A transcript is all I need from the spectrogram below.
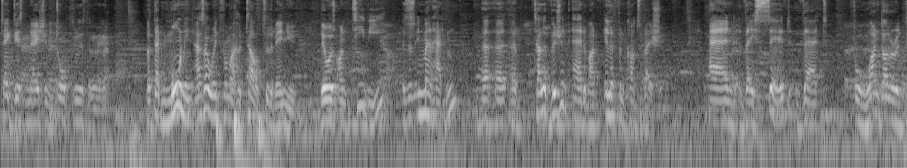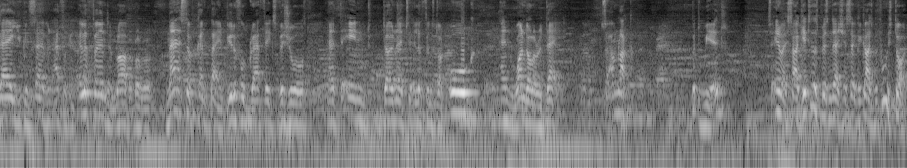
take destination and talk through this. Da, da, da. But that morning, as I went from my hotel to the venue, there was on TV, this is in Manhattan, a, a, a television ad about elephant conservation. And they said that for one dollar a day you can save an African elephant and blah blah blah blah. Massive campaign, beautiful graphics, visuals, and at the end donate to elephants.org and one dollar a day. So I'm like, a bit weird. So anyway, so I get to this presentation. I say, okay, guys, before we start,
